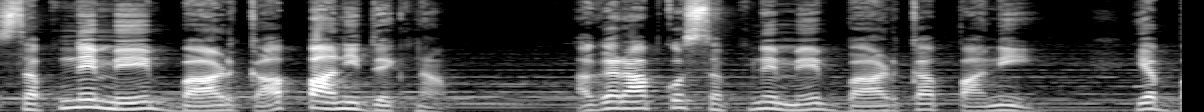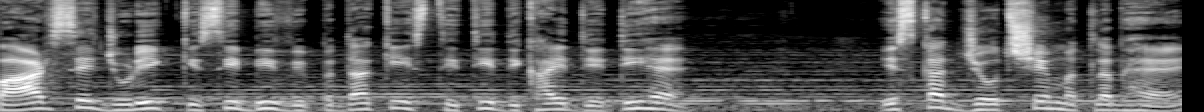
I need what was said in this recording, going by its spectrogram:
सपने में बाढ़ का पानी देखना। अगर आपको सपने में बाढ़ का पानी या बाढ़ से जुड़ी किसी भी विपदा की स्थिति दिखाई देती है, इसका ज्योतिषीय मतलब है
